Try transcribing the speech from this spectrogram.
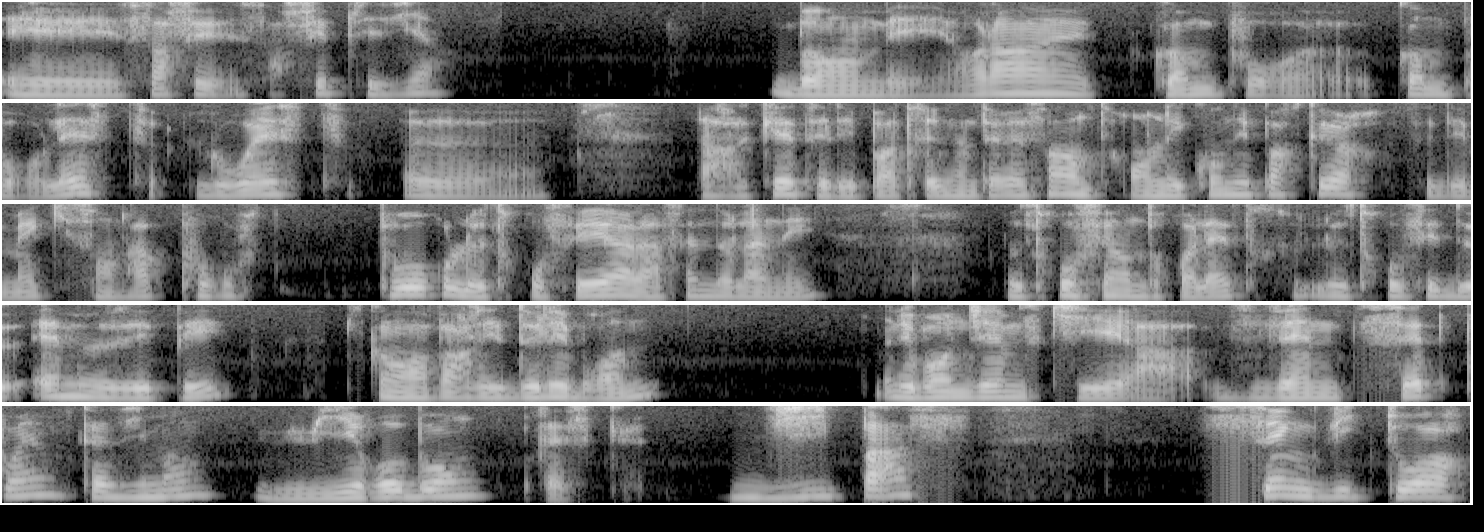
Et ça fait, plaisir. Bon, mais voilà, comme pour, euh, comme pour l'Est, l'Ouest, euh, la raquette, elle n'est pas très intéressante. On les connaît par cœur. C'est des mecs qui sont là pour, pour le trophée à la fin de l'année. Le trophée en trois lettres, le trophée de MVP. Parce qu'on va parler de LeBron. LeBron James qui est à 27 points quasiment, 8 rebonds, presque 10 passes, 5 victoires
